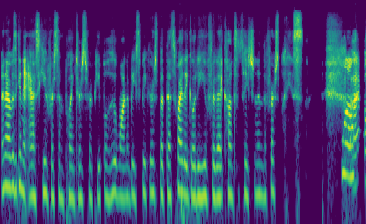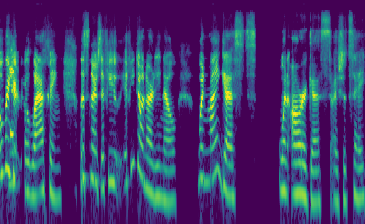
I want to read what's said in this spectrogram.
And I was going to ask you for some pointers for people who want to be speakers, but that's why they go to you for that consultation in the first place. Well, I'm over here though laughing. Listeners, if you if you don't already know, when my guests, when our guests, I should say,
